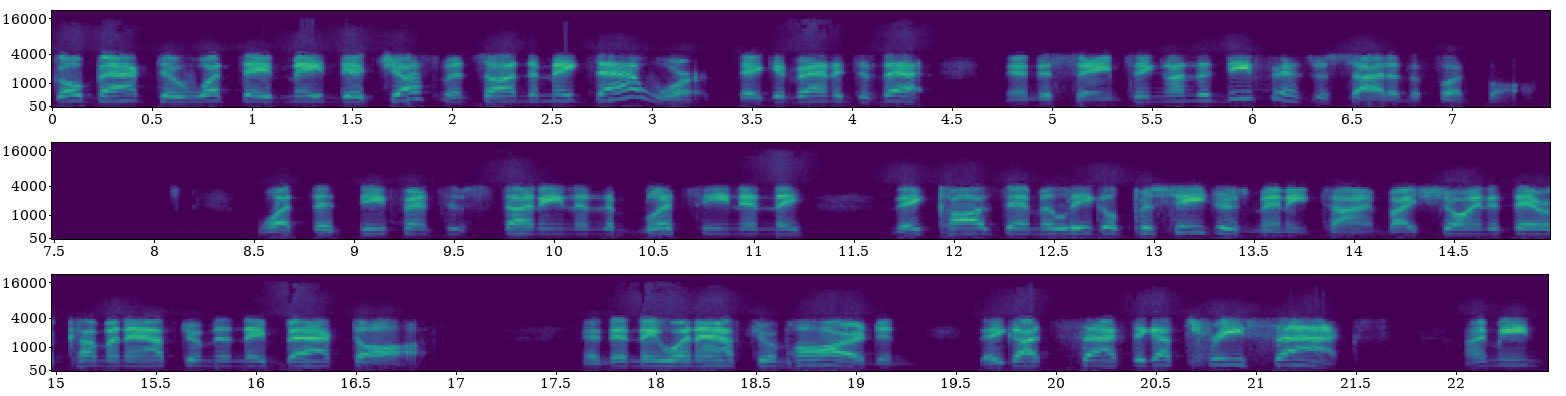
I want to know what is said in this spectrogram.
go back to what they've made the adjustments on to make that work. Take advantage of that. And the same thing on the defensive side of the football. What the defensive stunning and the blitzing and the they caused them illegal procedures many times by showing that they were coming after him and they backed off. And then they went after him hard and they got sacked. They got three sacks. I mean,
